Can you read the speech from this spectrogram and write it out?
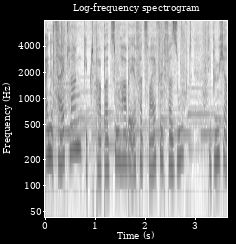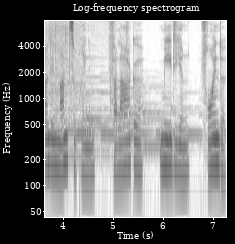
Eine Zeit lang, gibt Papa zu, habe er verzweifelt versucht, die Bücher an den Mann zu bringen. Verlage, Medien, Freunde.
